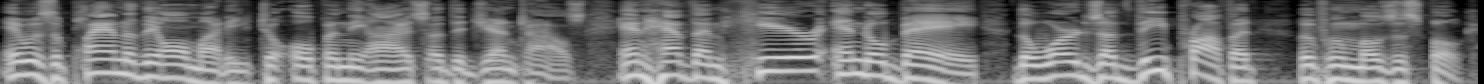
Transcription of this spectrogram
It was the plan of the Almighty to open the eyes of the Gentiles and have them hear and obey the words of the prophet of whom Moses spoke.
